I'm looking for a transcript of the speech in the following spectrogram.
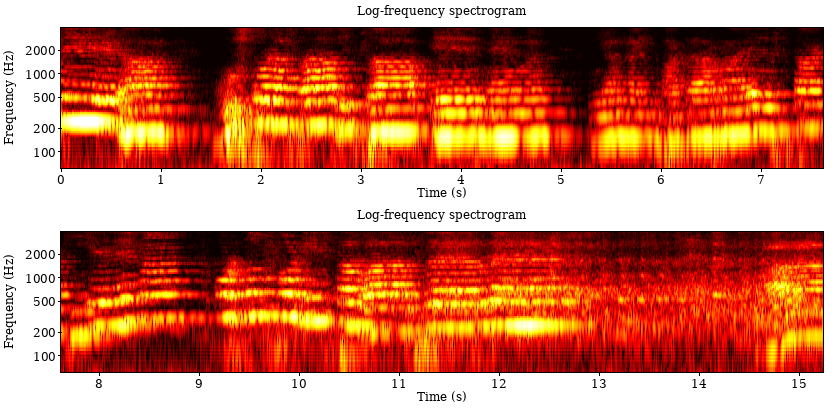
bera, gustora zabiltza hemen. Nian naiz bakarra ez dakiena, ortofonista bat zer den. Ara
